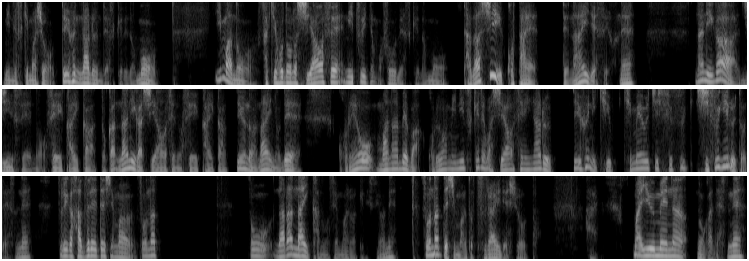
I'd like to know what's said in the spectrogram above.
身につけましょうっていうふうになるんですけれども、今の先ほどの幸せについてもそうですけども、正しい答えってないですよね。何が人生の正解かとか、何が幸せの正解かっていうのはないので、これを学べば、これを身につければ幸せになるっていうふうに決め打ちしすぎるとですね、それが外れてしまう。そうな、そうならない可能性もあるわけですよね。そうなってしまうと辛いでしょうと。はい。まあ、有名なのがですね、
